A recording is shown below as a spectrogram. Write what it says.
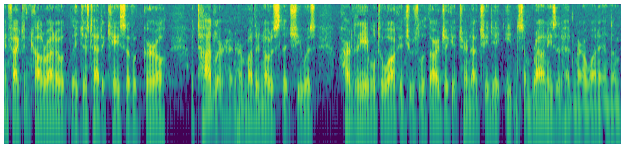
In fact, in Colorado, they just had a case of a girl, a toddler, and her mother noticed that she was hardly able to walk and she was lethargic. It turned out she'd eaten some brownies that had marijuana in them.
